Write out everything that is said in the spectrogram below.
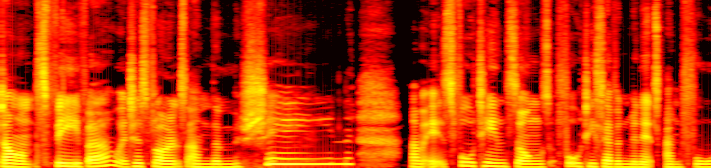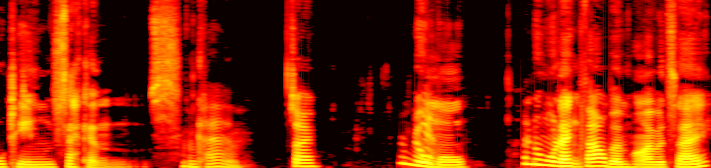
Dance Fever, which is Florence and the Machine. Um, it's 14 songs, 47 minutes and 14 seconds. Okay. So a normal, a normal length album, I would say.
